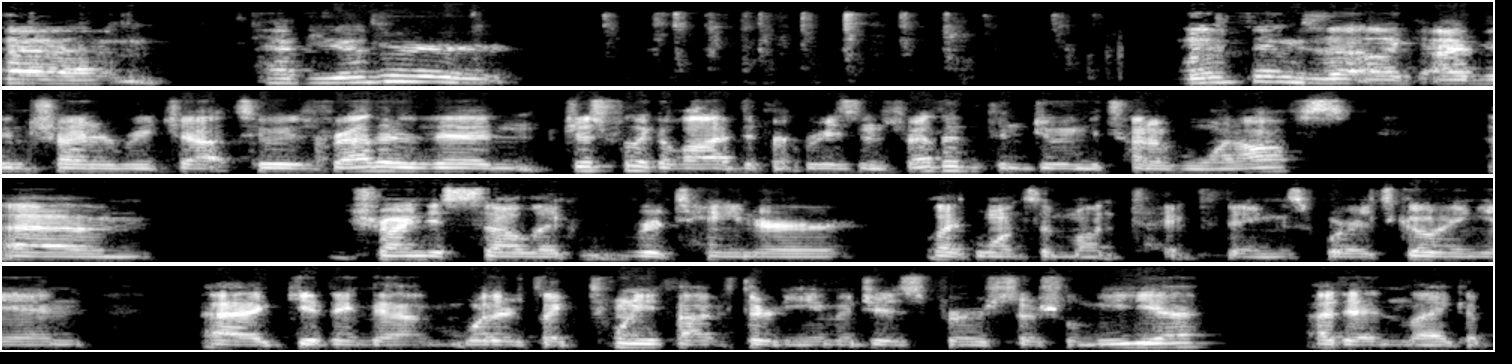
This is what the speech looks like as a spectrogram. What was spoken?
Um, have you ever? One of the things that like I've been trying to reach out to is rather than just for like a lot of different reasons, rather than doing a ton of one-offs, um, trying to sell like retainer like once a month type things where it's going in, uh, giving them whether it's like 25, 30 images for social media, and then like a,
